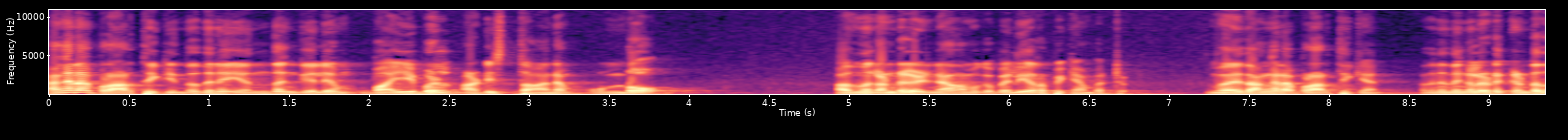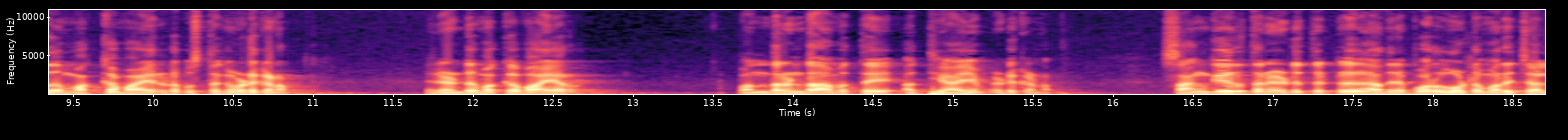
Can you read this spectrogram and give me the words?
അങ്ങനെ പ്രാർത്ഥിക്കുന്നതിന് എന്തെങ്കിലും ബൈബിൾ അടിസ്ഥാനം ഉണ്ടോ? അതൊന്ന് കണ്ടു കഴിഞ്ഞാൽ നമുക്ക് ബലിയർപ്പിക്കാൻ പറ്റും. അതായത് അങ്ങനെ പ്രാർത്ഥിക്കാൻ. അതിന് നിങ്ങൾ എടുക്കേണ്ടത് മക്കബായരുടെ പുസ്തകം എടുക്കണം. രണ്ട് മക്കബായർ പന്ത്രണ്ടാമത്തെ അധ്യായം എടുക്കണം. സങ്കീർത്തനം എടുത്തിട്ട് അതിന് പുറകോട്ട് മറിച്ചാൽ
